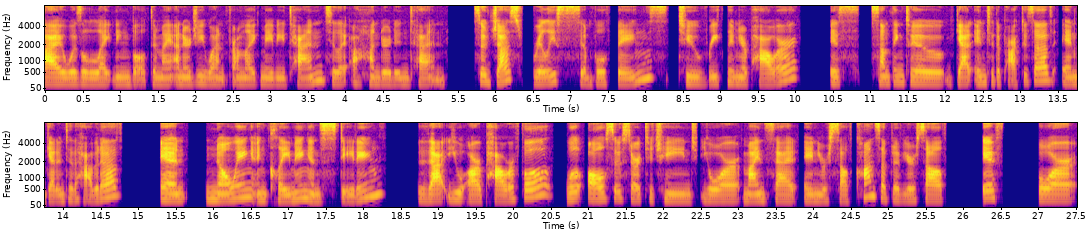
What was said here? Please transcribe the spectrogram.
I was a lightning bolt, and my energy went from like maybe 10 to like 110. So, just really simple things to reclaim your power is something to get into the practice of and get into the habit of. And knowing and claiming and stating that you are powerful will also start to change your mindset and your self concept of yourself if for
